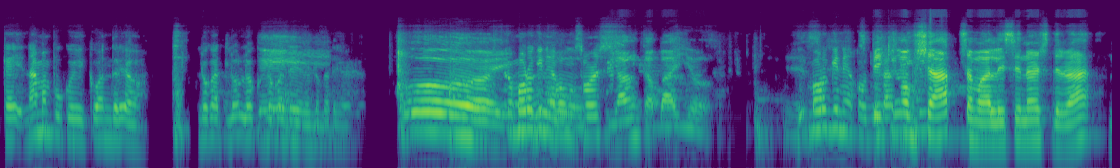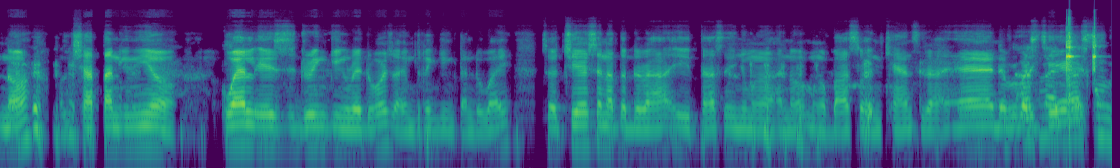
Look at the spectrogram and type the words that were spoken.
Kay naman po ko ikuan diri oh. Look at look look, look at here, look at Hey. here. Uy! Pero moro gini akong source. Yang kabayo. Yes. Moro gini ako Speaking of shot sa mga listeners dira, no? Mag-shotan ninyo. Quell is drinking Red Horse, I'm drinking Tanduay. So cheers na nato dira, itaas ninyo mga ano, mga baso and cans dira. And everybody itaas na cheers. kung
